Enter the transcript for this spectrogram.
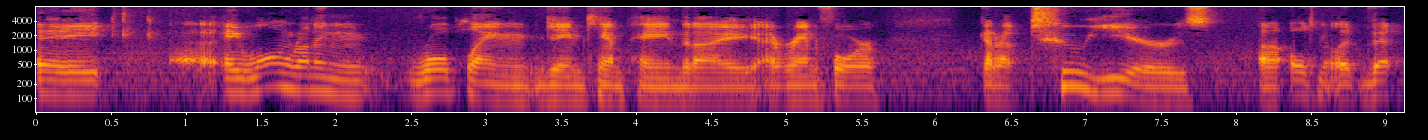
a uh, a long running role playing game campaign that I, I ran for got about two years. Uh, ultimately, that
